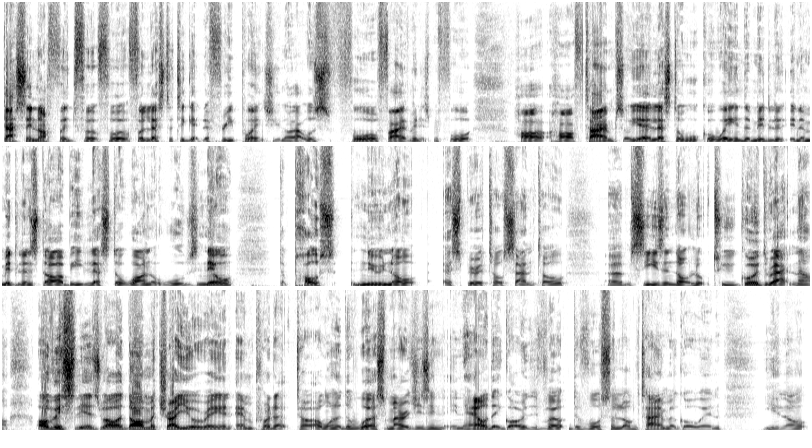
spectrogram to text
That's enough for, for, for, for Leicester to get the three points. You know, that was four or five minutes before half, half time. So, yeah, Leicester walk away in the Midland, in the Midlands derby. Leicester 1, Wolves nil. The post Nuno Espirito Santo um, season don't look too good right now. Obviously, as well, Adama Traore and M Product are, are, one of the worst marriages in, in hell. They got a divorce a long time ago, and you know,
